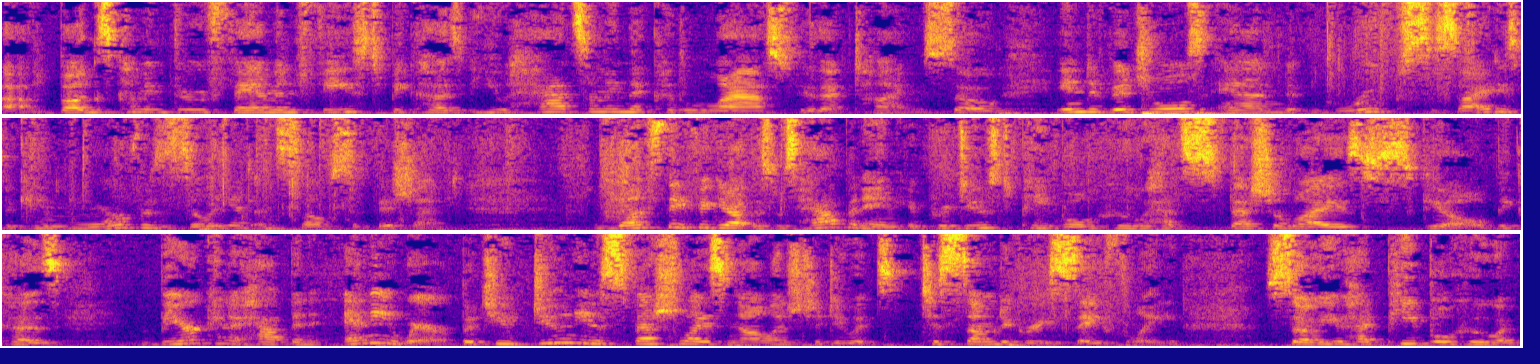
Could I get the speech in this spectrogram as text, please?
uh, bugs coming through, famine, feast, because you had something that could last through that time. So individuals and groups, societies became more resilient and self sufficient once they figured out this was happening, it produced people who had specialized skill because beer can happen anywhere, but you do need a specialized knowledge to do it to some degree safely. So you had people who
